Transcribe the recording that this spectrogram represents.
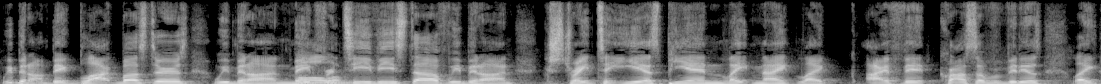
we've been on big blockbusters. We've been on made All for TV stuff. We've been on straight to ESPN late night, like iFit crossover videos. Like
